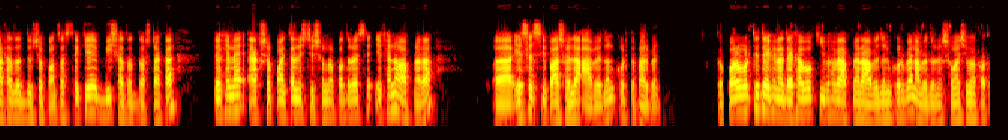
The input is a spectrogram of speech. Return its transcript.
৮,২৫০ থেকে ২০,০১০ টাকা তো এখানে ১৪৫ টি শূন্যপদ রয়েছে। এখানেও আপনারা এসএসসি পাস হলে আবেদন করতে পারবেন তো পরবর্তীতে এখানে দেখাবো কীভাবে আপনারা আবেদন করবেন আবেদনের সময়সীমা কত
